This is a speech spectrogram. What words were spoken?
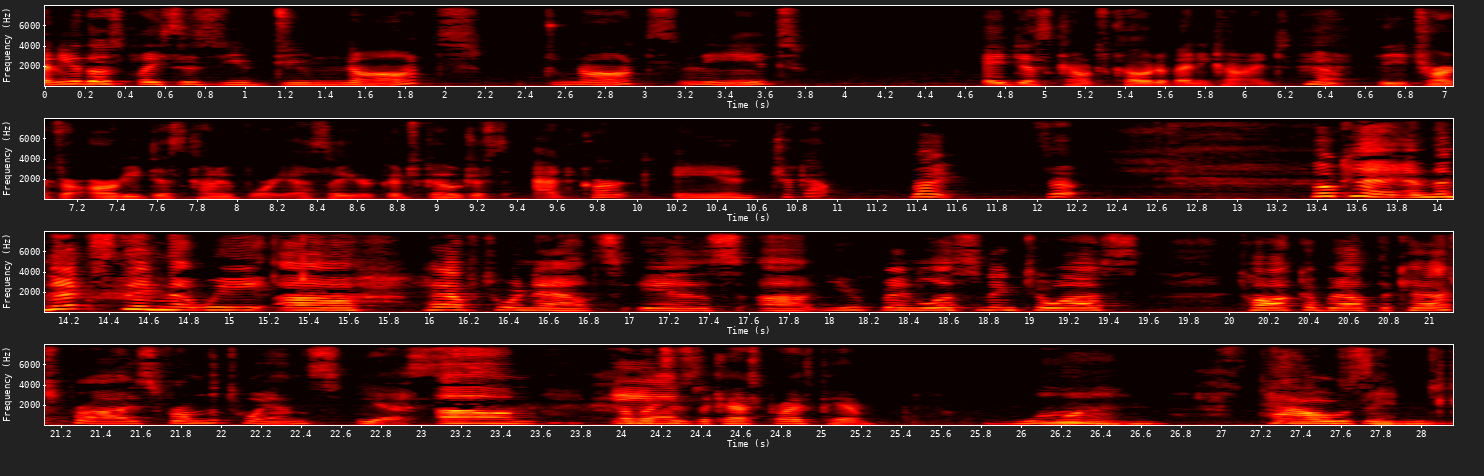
any of those places, you do not, do not need a discount code of any kind. No. The charts are already discounted for you. So you're good to go. Just add to cart and check out. Right. So, Okay, and the next thing that we uh, have to announce is uh, you've been listening to us talk about the cash prize from the twins. yes. Um, How much is the cash prize, Pam? one thousand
